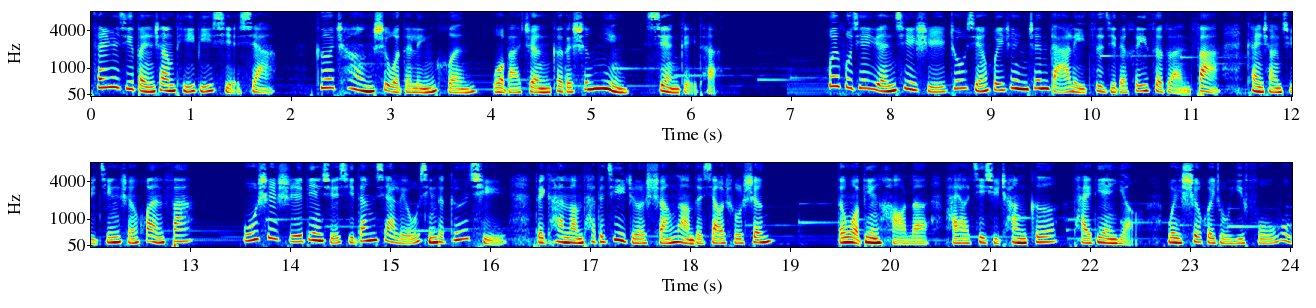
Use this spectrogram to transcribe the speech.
在日记本上提笔写下：“歌唱是我的灵魂，我把整个的生命献给他。”恢复些元气时，周璇会认真打理自己的黑色短发，看上去精神焕发。无事时便学习当下流行的歌曲，对看望他的记者爽朗的笑出声。等我病好了，还要继续唱歌、拍电影，为社会主义服务。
